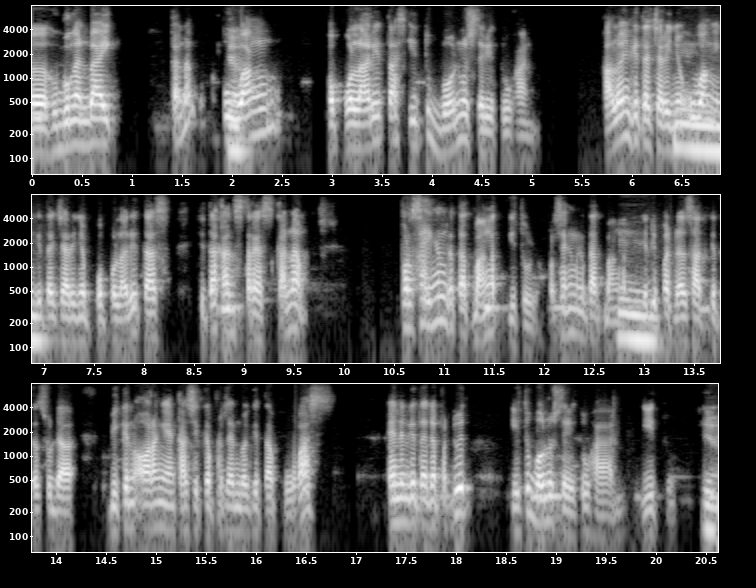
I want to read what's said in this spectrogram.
uh, hubungan baik. Karena ya. uang popularitas itu bonus dari Tuhan. Kalau yang kita carinya hmm. uang, yang kita carinya popularitas, kita akan stres karena persaingan ketat banget gitu loh, persaingan ketat banget. Hmm. Jadi pada saat kita sudah bikin orang yang kasih kepercayaan buat kita puas, and then kita dapat duit, itu bonus dari Tuhan gitu. Ya.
